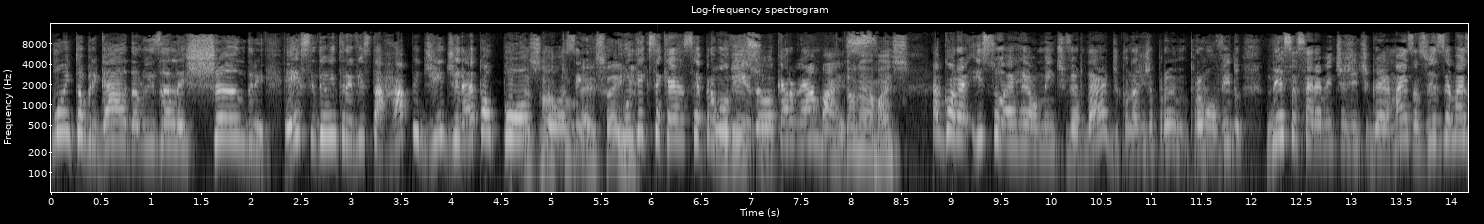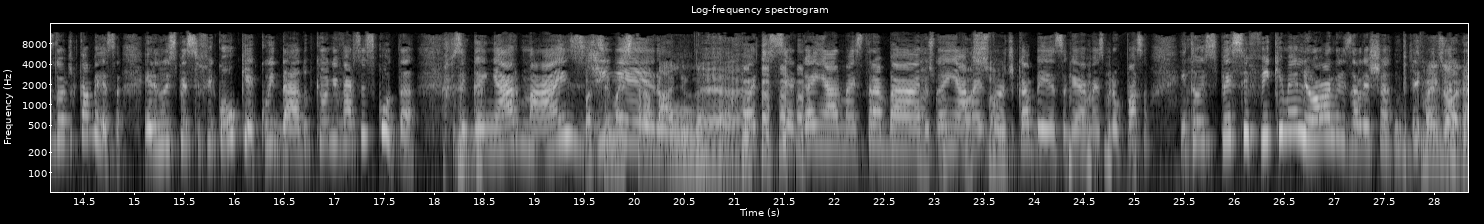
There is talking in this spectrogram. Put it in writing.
Muito obrigada, Luiz Alexandre. Esse deu entrevista rapidinho, direto ao ponto. Exato. assim. É isso aí. Por que, que você quer ser promovido? Eu quero ganhar mais. Quero ganhar mais. Agora, isso é realmente verdade? Quando a gente é pro- promovido, necessariamente a gente ganha mais? Às vezes é mais dor de cabeça. Ele não especificou o quê? Cuidado, porque o universo escuta. Você ganhar mais Pode ser dinheiro. mais trabalho, né? Pode ser ganhar mais trabalho, Mais ganhar mais dor de cabeça, ganhar mais preocupação. Então especifique melhor, Luiz Alexandre. Mas olha,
